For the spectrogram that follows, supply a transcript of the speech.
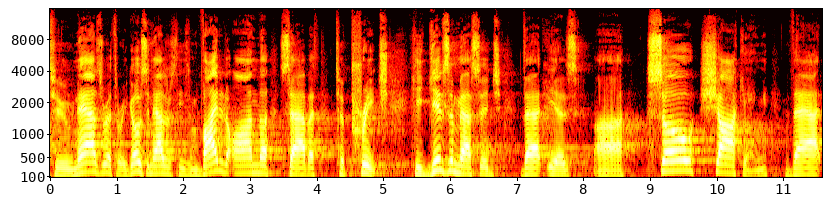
to Nazareth, or he goes to Nazareth. He's invited on the Sabbath to preach. He gives a message that is uh, so shocking that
